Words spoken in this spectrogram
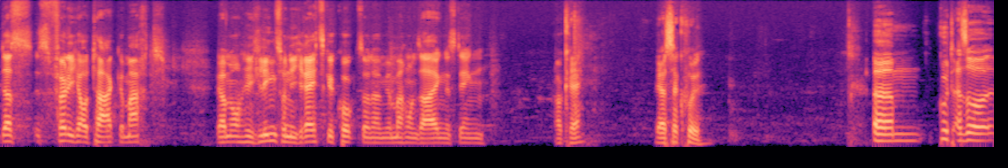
das ist völlig autark gemacht. Wir haben auch nicht links und nicht rechts geguckt, sondern wir machen unser eigenes Ding. Okay. Ja, ist ja cool. Ähm, gut, also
